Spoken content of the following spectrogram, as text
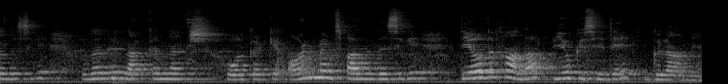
ਨੂੰ ਲੈ ਕੇ ਜਾਂਦੇ ਸੀਗੇ ਉਹਨਾਂ ਦੇ ਨੱਕ ਨਕਸ਼ ਹੋਲ ਕਰਕੇ ਆਰਨਮੈਂਟਸ ਪਾ ਦਿੰਦੇ ਸੀਗੇ ਤੇ ਉਹ ਦਿਖਾਉਂਦਾ ਵੀ ਉਹ ਕਿਸੇ ਦੇ ਗੁਲਾਮ ਆ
